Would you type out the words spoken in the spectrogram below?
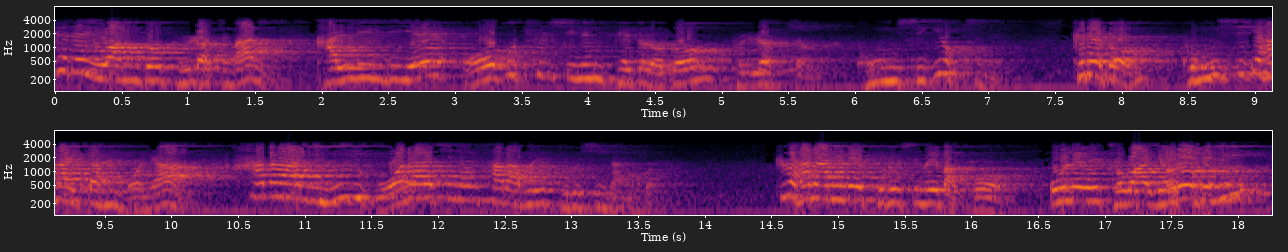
세례 요한도 불렀지만 갈릴리의 어부 출신인 베드로도 불렀죠. 공식이 없습니다. 그래도 공식이 하나 있다면 뭐냐? 하나님이 원하시는 사람을 부르신다는 거예요. 그 하나님의 부르심을 받고 오늘 저와 여러분이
